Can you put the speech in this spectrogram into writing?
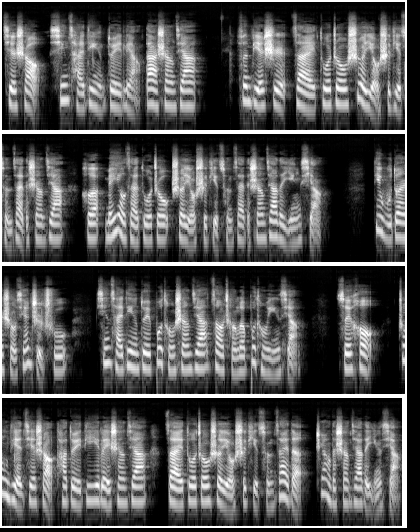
介绍新裁定对两大商家，分别是在多州设有实体存在的商家和没有在多州设有实体存在的商家的影响。第五段首先指出，新裁定对不同商家造成了不同影响。随后，重点介绍它对第一类商家在多州设有实体存在的这样的商家的影响。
